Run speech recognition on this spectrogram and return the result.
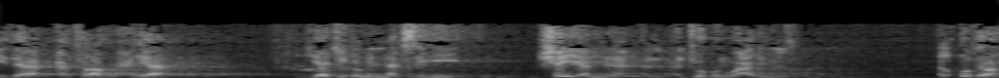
إذا اعتراه الحياء يجد من نفسه شيئا من الجبن وعدم القدرة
